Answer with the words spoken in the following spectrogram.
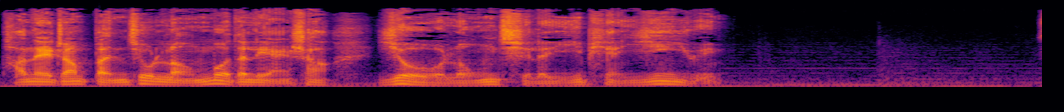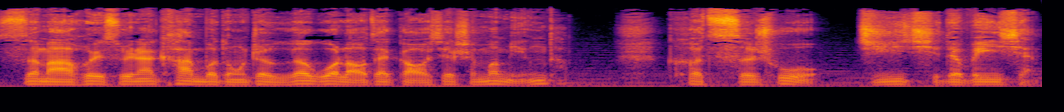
他那张本就冷漠的脸上又隆起了一片阴云。司马徽虽然看不懂这俄国佬在搞些什么名堂，可此处极其的危险，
